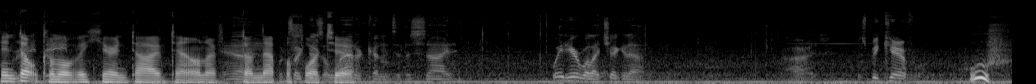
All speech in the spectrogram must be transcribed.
And don't come over here and dive down. I've Yeah, done that before like too. Wait here while I check it out. All right. Just be careful. Oof.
